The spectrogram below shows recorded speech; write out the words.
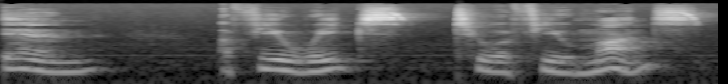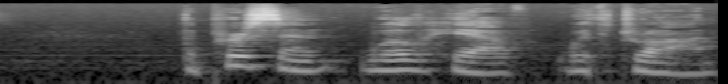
in a few weeks to a few months, the person will have withdrawn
